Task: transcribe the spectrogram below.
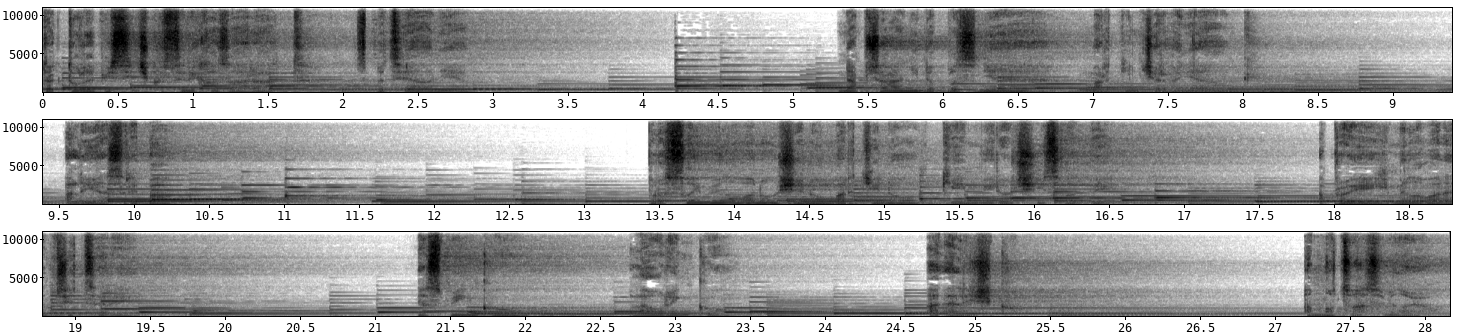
Tak tuhle písničku si nechal zahrát speciálně. Na přání do Plzně Martin Červeňák, alias Ryba. Pro svoji milovanou ženu Martinu k jejím výročí svatby a pro jejich milované tři dcery. Jasmínku, Laurinku a Elišku. A moc vás miluju.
